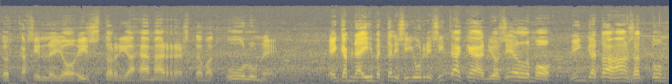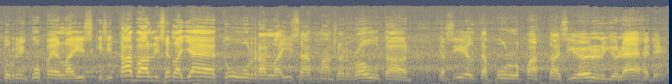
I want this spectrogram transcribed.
jotka sille jo historia hämärästä ovat kuuluneet. Enkä minä ihmettelisi juuri sitäkään, jos Elmo minkä tahansa tunturin kupeella iskisi tavallisella jäätuuralla isänmaansa routaan ja sieltä pulpahtaisi öljylähde.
